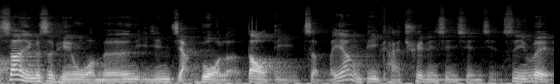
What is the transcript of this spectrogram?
上一个视频我们已经讲过了，到底怎么样避开确定性陷阱？是因为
